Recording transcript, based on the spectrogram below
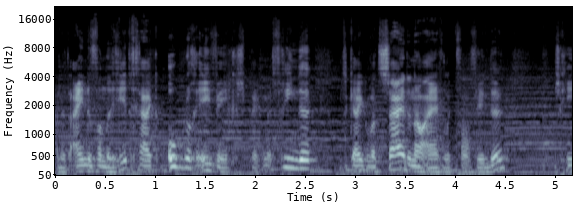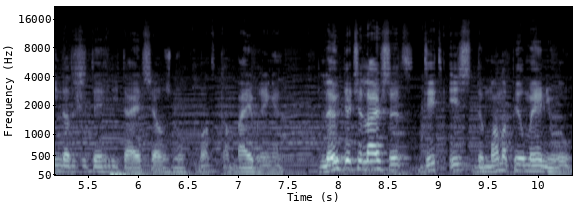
Aan het einde van de rit ga ik ook nog even in gesprek met vrienden om te kijken wat zij er nou eigenlijk van vinden. Misschien dat ik ze tegen die tijd zelfs nog wat kan bijbrengen. Leuk dat je luistert. Dit is de Mannenpil Manual.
